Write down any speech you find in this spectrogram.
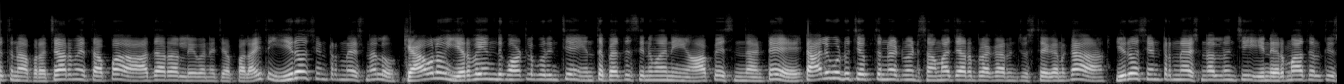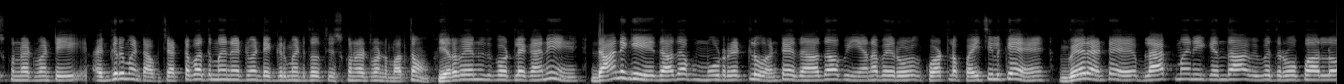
ఎత్తున ప్రచారమే తప్ప ఆధారాలు లేవనే చెప్పాలి. అయితే హీరోస్ ఇంటర్నేషనల్ కేవలం ఇరవై ఎనిమిది కోట్ల గురించే ఇంత పెద్ద సినిమా సినిమాని ఆపేసిందంటే టాలీవుడ్ చెప్తున్నటువంటి సమాచారం ప్రకారం చూస్తే కనుక హీరోస్ ఇంటర్నేషనల్ నుంచి ఈ నిర్మాతలు తీసుకున్నటువంటి అగ్రిమెంట్ చట్టబద్ధమైనటువంటి అగ్రిమెంట్తో తీసుకున్నటువంటి మొత్తం ఇరవై ఎనిమిది కోట్లే కానీ దానికి దాదాపు మూడు రెట్లు అంటే దాదాపు ఎనభై కోట్ల పైచిలకే వేరే అంటే బ్లాక్ మనీ కింద వివిధ రూపాల్లో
